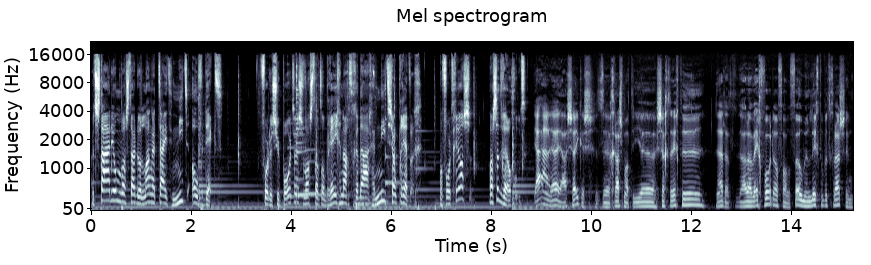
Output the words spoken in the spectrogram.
Het stadion was daardoor lange tijd niet overdekt. Voor de supporters was dat op regenachtige dagen niet zo prettig. Maar voor het gras was het wel goed. Ja, ja, ja zeker. Het eh, grasmat die, eh, zag er echt... eh, ja, dat, daar hadden we echt voordeel van. Veel meer licht op het gras. En dat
